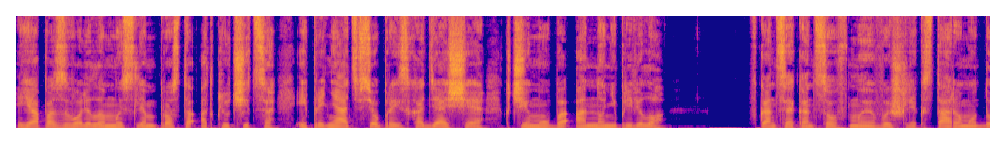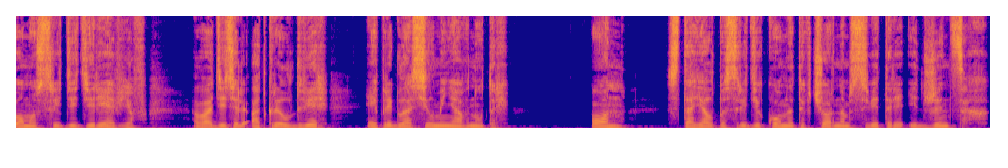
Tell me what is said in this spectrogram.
я позволила мыслям просто отключиться и принять все происходящее, к чему бы оно ни привело. В конце концов мы вышли к старому дому среди деревьев. Водитель открыл дверь и пригласил меня внутрь. Он стоял посреди комнаты в черном свитере и джинсах.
